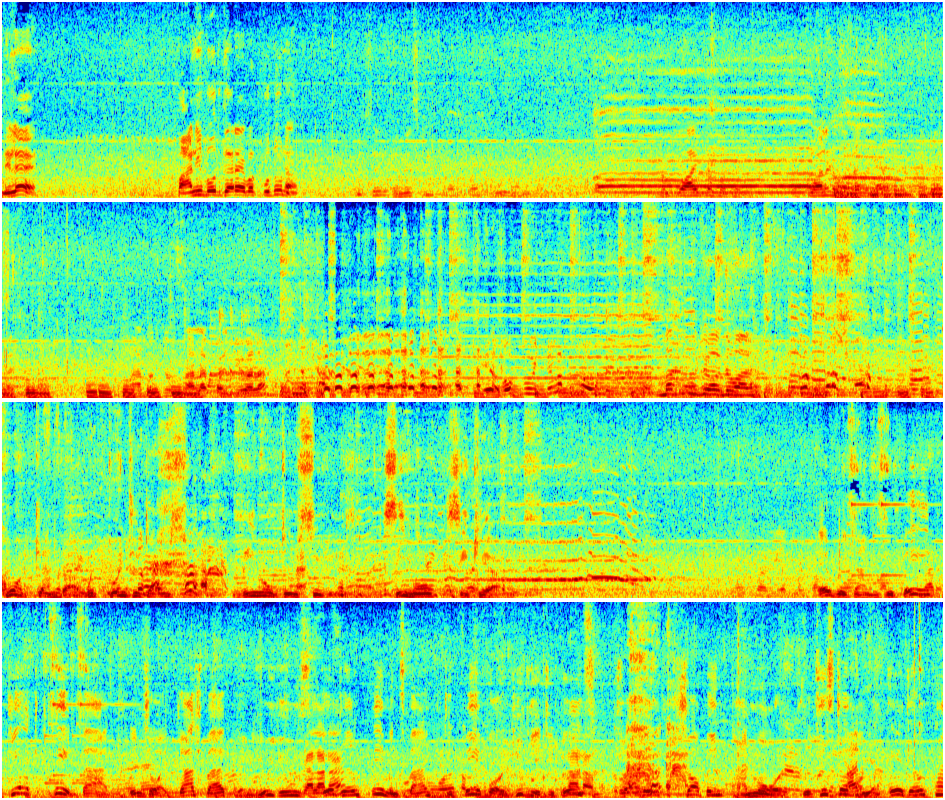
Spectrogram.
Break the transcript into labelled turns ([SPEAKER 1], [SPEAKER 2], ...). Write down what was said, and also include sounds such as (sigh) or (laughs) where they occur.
[SPEAKER 1] नीले पानी बहुत गहरा है बार कूदो ना।
[SPEAKER 2] हमको आज तक पता नहीं। माधव जो साला पलटी वाला। (laughs) मत पूछो दोबारा।
[SPEAKER 3] Quad camera with 20 times zoom. Reno 2 series. See more, see clear.
[SPEAKER 4] Every time you pay, get paid back. Enjoy cashback when you use Airtel Payments Bank to pay for utility bills, travel, shopping and more. Register on Airtel Bank.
